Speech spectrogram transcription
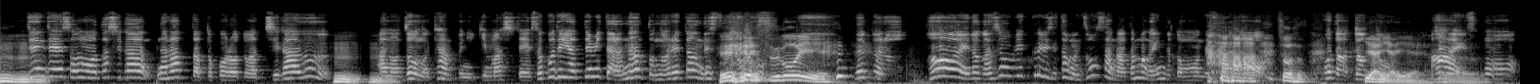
うんうんうん全然その私が習ったところとは違う、うんうんあの、ゾウのキャンプに行きまして、そこでやってみたらなんと乗れたんですえよ。ー、すごい。だから、はい、なんか私もびっくりして、多分ゾウさんが頭がいいんだと思うんですけども、そうです。まだちょっと、いやいやいやいやはい、うんその、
